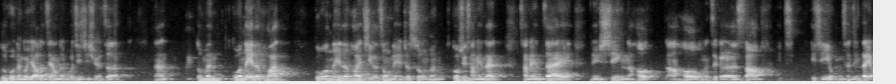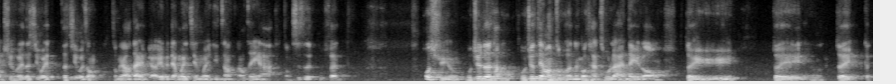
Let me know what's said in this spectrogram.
如果能够邀到这样的国际级学者，那我们国内的话。国内的话，几个重点就是我们过去常年在常年在女性，然后然后我们这个儿少以及以及我们曾经在永续会这几位这几位重重要代表，因为两位监委以及张张振雅董事这部分，或许我觉得他，我觉得这样组合能够谈出来内容，对于对对。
